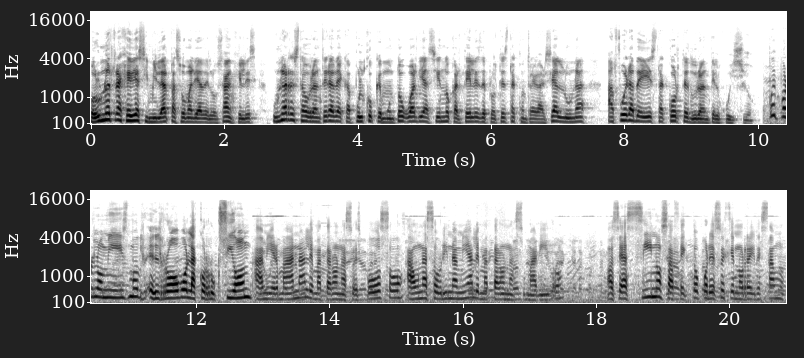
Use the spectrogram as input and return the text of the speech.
Por una tragedia similar pasó María de los Ángeles, una restaurantera de Acapulco que montó guardia haciendo carteles de protesta contra García Luna afuera de esta corte durante el juicio. Pues por lo mismo, el robo, la corrupción. A mi hermana le mataron a su esposo, a una sobrina mía le mataron a su marido. O sea, sí nos afectó, por eso es que nos regresamos.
